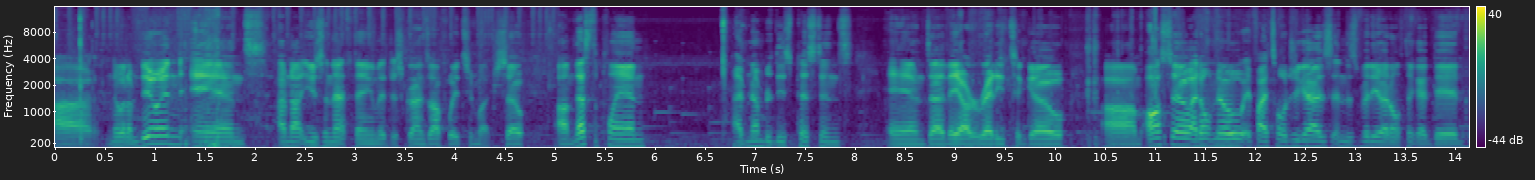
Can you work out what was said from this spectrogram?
uh, know what I'm doing, and I'm not using that thing that just grinds off way too much. So um, that's the plan. I've numbered these pistons, and uh, they are ready to go. Um, also, I don't know if I told you guys in this video. I don't think I did.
